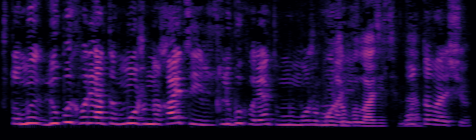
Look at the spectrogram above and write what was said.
что мы любых вариантов можем находиться и из любых вариантов мы можем Можем вылазить. Вот, да. товарищи,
